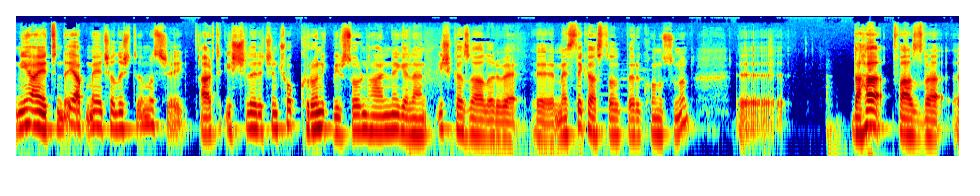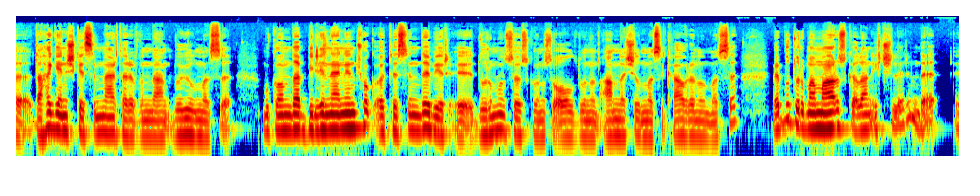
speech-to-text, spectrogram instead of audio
nihayetinde yapmaya çalıştığımız şey artık işçiler için çok kronik bir sorun haline gelen iş kazaları ve e, meslek hastalıkları konusunun e, daha fazla, e, daha geniş kesimler tarafından duyulması, bu konuda bilinenin çok ötesinde bir e, durumun söz konusu olduğunun anlaşılması, kavranılması ve bu duruma maruz kalan işçilerin de e,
